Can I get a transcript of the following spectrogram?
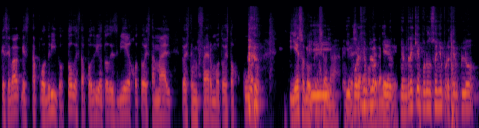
que se va, que está podrido. Todo está podrido, todo es viejo, todo está mal, todo está enfermo, todo está oscuro. Y eso me Y- impresiona. Y, por ejemplo, en, en Requiem por un sueño, por ejemplo,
